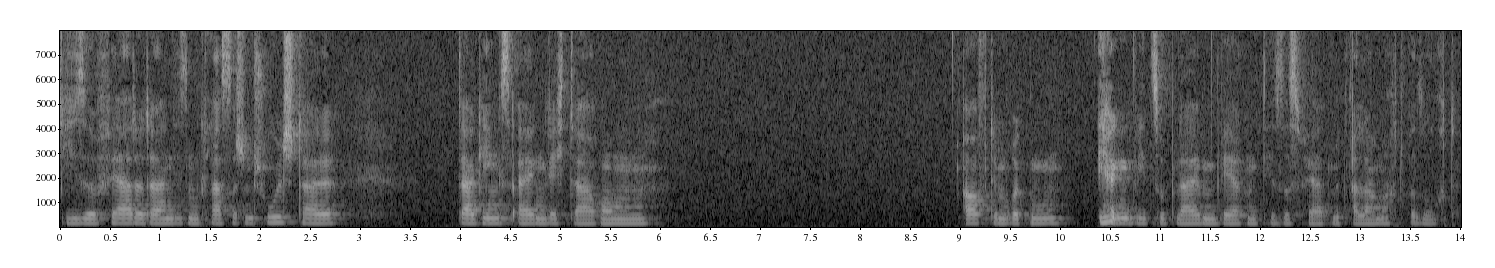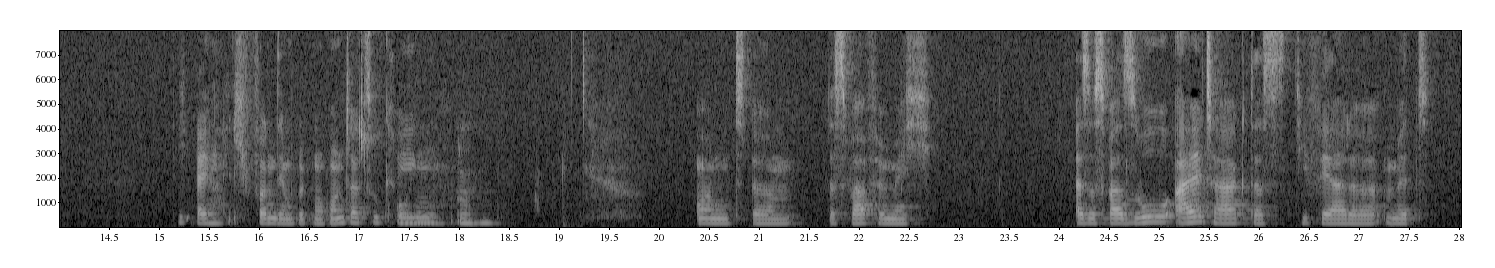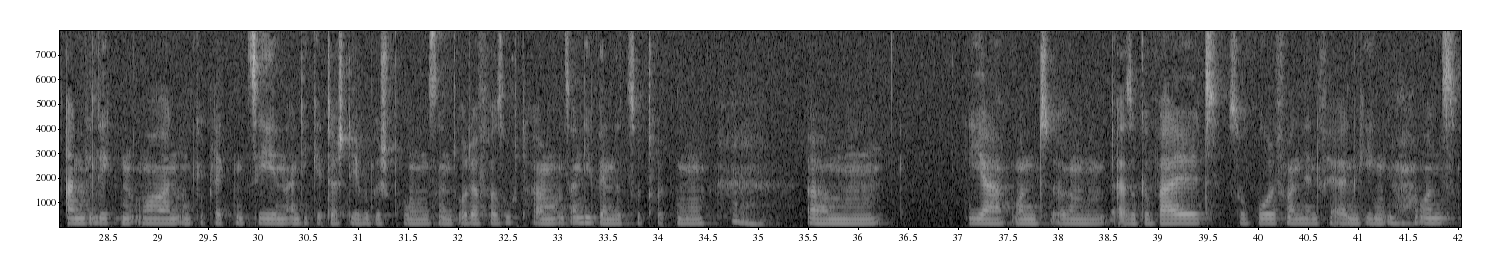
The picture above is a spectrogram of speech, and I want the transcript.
diese Pferde da in diesem klassischen Schulstall, da ging es eigentlich darum, auf dem Rücken irgendwie zu bleiben, während dieses Pferd mit aller Macht versucht, dich eigentlich von dem Rücken runterzukriegen. Oh, mhm. Und ähm, das war für mich, also es war so Alltag, dass die Pferde mit angelegten Ohren und gebleckten Zähnen an die Gitterstäbe gesprungen sind oder versucht haben, uns an die Wände zu drücken. Mhm. Ähm, ja, und ähm, also Gewalt sowohl von den Pferden gegenüber uns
